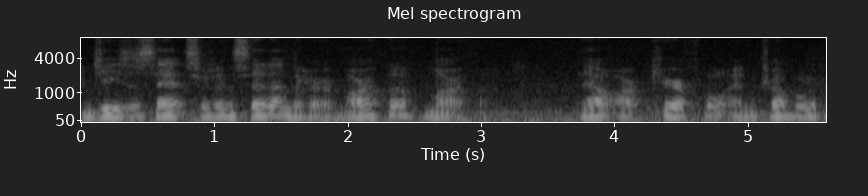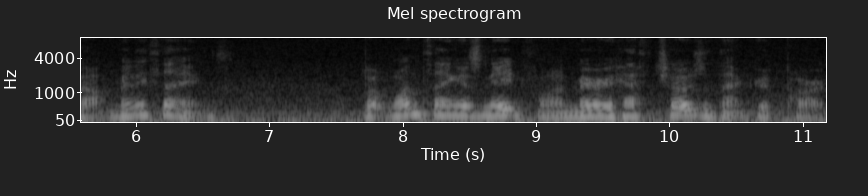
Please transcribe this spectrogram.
And Jesus answered and said unto her, Martha, Martha, thou art careful and troubled about many things, but one thing is needful, and Mary hath chosen that good part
